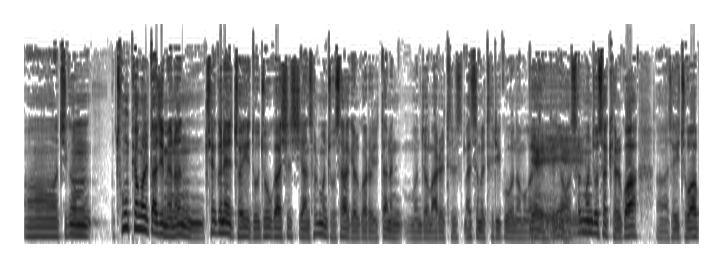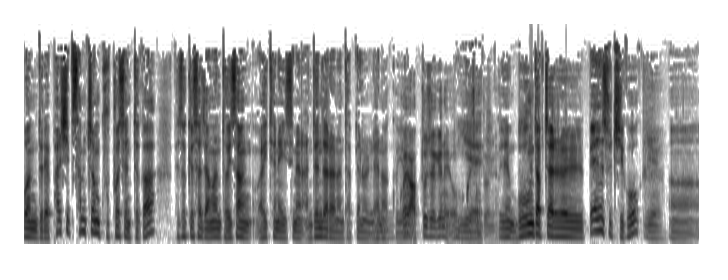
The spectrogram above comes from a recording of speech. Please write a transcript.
어, 지금 총평을 따지면은 최근에 저희 노조가 실시한 설문조사 결과로 일단은 먼저 말을 들, 말씀을 드리고 넘어갈 예, 텐데요. 예, 예. 설문조사 결과 어, 저희 조합원들의 83.9%가 배석규 사장은 더 이상 YTN에 있으면 안 된다라는 답변을 내놨고요. 거의 압도적이네요. 그 예. 왜냐면 무응답자를 뺀 수치고 예. 어,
